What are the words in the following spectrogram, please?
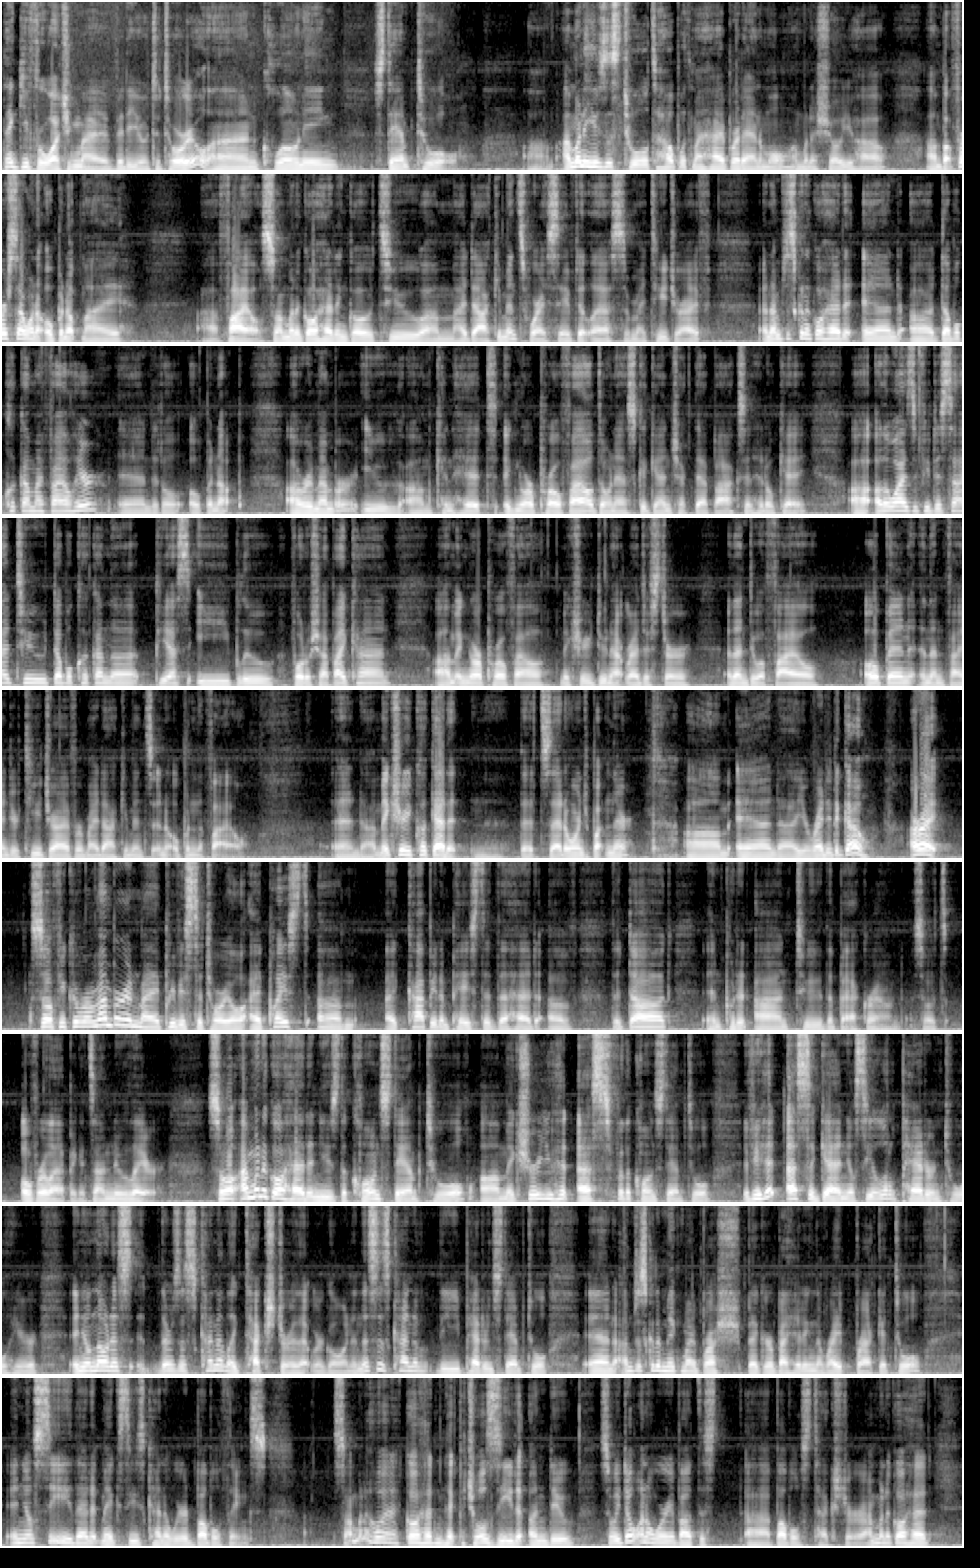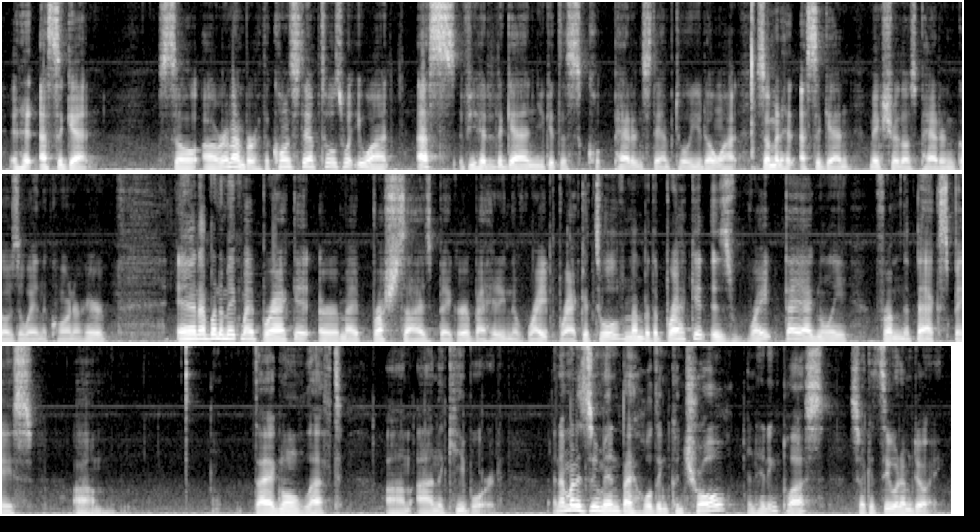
Thank you for watching my video tutorial on cloning stamp tool. Um, I'm going to use this tool to help with my hybrid animal. I'm going to show you how. Um, but first I want to open up my uh, file. So I'm going to go ahead and go to um, my documents where I saved it last, or my T drive. And I'm just going to go ahead and uh, double click on my file here and it'll open up. Uh, remember, you um, can hit ignore profile, don't ask again, check that box and hit OK. Uh, otherwise, if you decide to double click on the PSE blue Photoshop icon, um, ignore profile, make sure you do not register, and then do a file open, and then find your T drive or my documents and open the file. And uh, make sure you click edit. That's that orange button there. Um, and uh, you're ready to go. All right. So if you can remember in my previous tutorial, I placed, um, I copied and pasted the head of the dog and put it onto the background. So it's overlapping. It's on new layer. So I'm going to go ahead and use the clone stamp tool. Uh, make sure you hit S for the clone stamp tool. If you hit S again, you'll see a little pattern tool here. And you'll notice there's this kind of like texture that we're going. And this is kind of the pattern stamp tool. And I'm just going to make my brush bigger by hitting the right bracket tool. And you'll see that it makes these kind of weird bubble things. So I'm going to go ahead and hit Control Z to undo. So we don't want to worry about this uh, bubbles texture. I'm going to go ahead and hit S again. So uh, remember, the clone stamp tool is what you want. S, if you hit it again, you get this pattern stamp tool you don't want. So I'm going to hit S again, make sure those pattern goes away in the corner here. And I'm going to make my bracket or my brush size bigger by hitting the right bracket tool. Remember, the bracket is right diagonally from the backspace, um, diagonal left um, on the keyboard. And I'm going to zoom in by holding Control and hitting plus so I can see what I'm doing.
